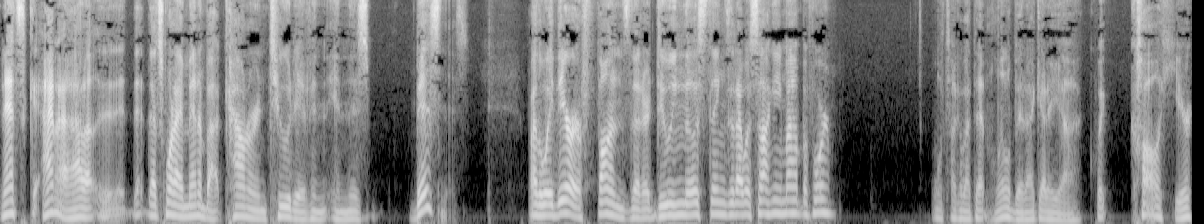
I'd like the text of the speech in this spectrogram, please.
And that's kind of that's what I meant about counterintuitive in, in this business. By the way, there are funds that are doing those things that I was talking about before. We'll talk about that in a little bit. I got a uh, quick call here.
